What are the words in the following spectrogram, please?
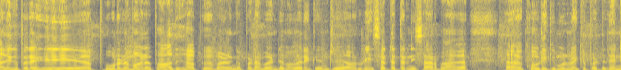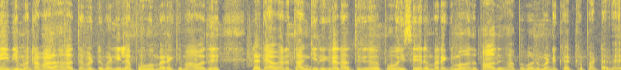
அதுக்கு பிறகு பூரணமான பாதுகாப்பு வழங்கப்பட வேண்டும் அவருக்கு என்று அவருடைய சட்டத்தரணி சார்பாக கோரிக்கை முன்வைக்கப்பட்டது. நீதிமன்ற வளாகத்தை விட்டு வெளியில போகும் வரைக்குமாவது இல்லாட்டி அவர் தங்கியிருக்கிற இடத்துக்கு போய் சேரும் வரைக்குமாவது பாதுகாப்பு வேணும் என்று கேட்கப்பட்டது.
